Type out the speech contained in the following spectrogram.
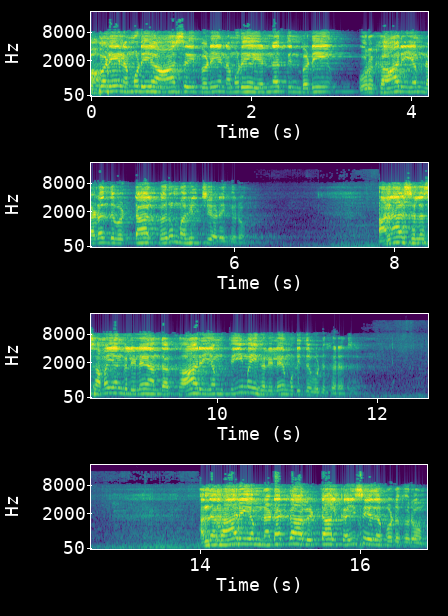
அப்படி நம்முடைய ஆசைப்படி நம்முடைய எண்ணத்தின்படி ஒரு காரியம் நடந்துவிட்டால் பெரும் மகிழ்ச்சி அடைகிறோம். ஆனால் சில சமயங்களிலே அந்த காரியம் தீமைகளிலே முடிந்து விடுகிறது. அந்த காரியம் நடக்காவிட்டால் கை செய்தப்படுகிறோம்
